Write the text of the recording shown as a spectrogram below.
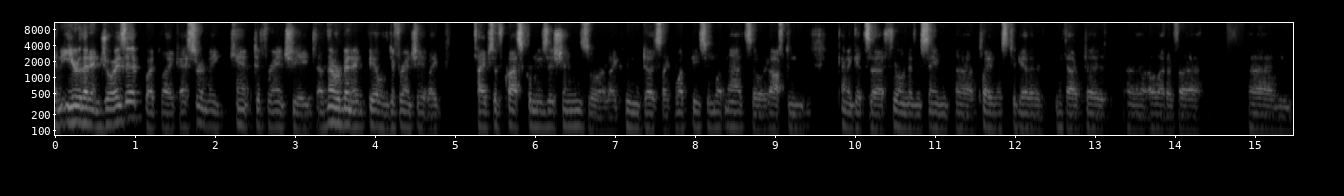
an ear that enjoys it, but like I certainly can't differentiate. I've never been able to differentiate like types of classical musicians or like who does like what piece and whatnot. So it often kind of gets uh, thrown in the same uh, playlist together without uh a lot of uh, um,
